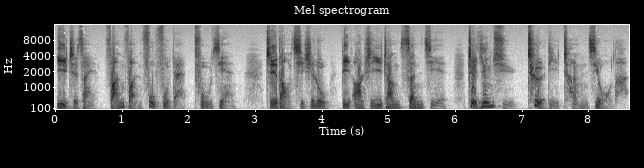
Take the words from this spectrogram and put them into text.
一直在反反复复的出现，直到启示录第二十一章三节，这应许彻底成就了。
